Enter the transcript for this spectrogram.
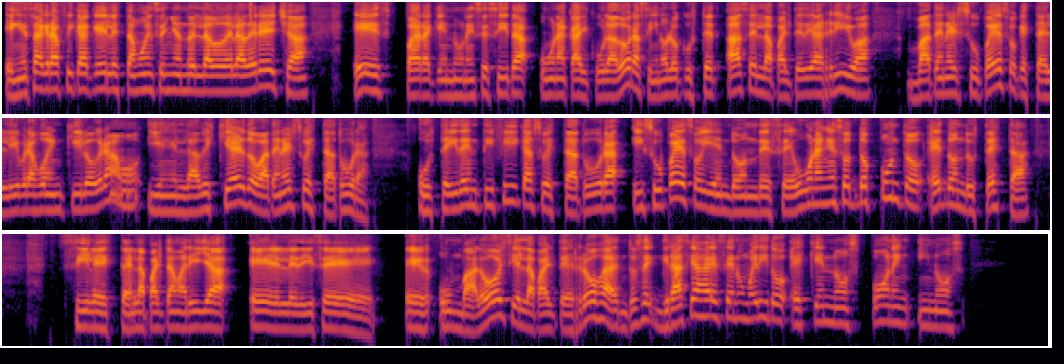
En esa gráfica que le estamos enseñando el lado de la derecha es para que no necesita una calculadora, sino lo que usted hace en la parte de arriba va a tener su peso que está en libras o en kilogramos y en el lado izquierdo va a tener su estatura usted identifica su estatura y su peso y en donde se unan esos dos puntos es donde usted está. Si le está en la parte amarilla, le dice eh, un valor, si en la parte roja. Entonces, gracias a ese numerito es que nos ponen y nos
